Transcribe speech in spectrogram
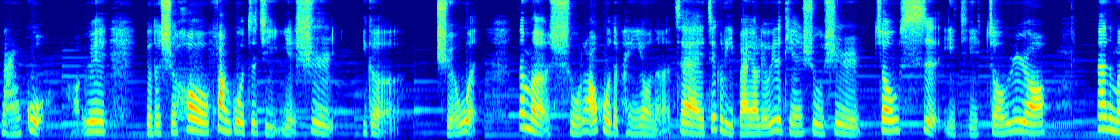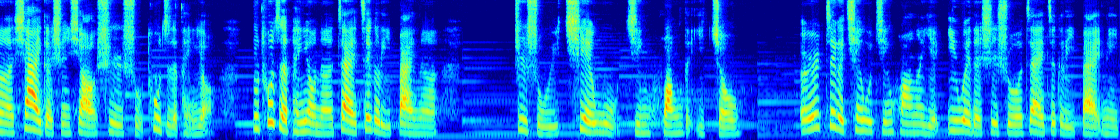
难过啊，因为有的时候放过自己也是一个学问。那么属老虎的朋友呢，在这个礼拜要留意的天数是周四以及周日哦。那那么下一个生肖是属兔子的朋友，属兔子的朋友呢，在这个礼拜呢。是属于切勿惊慌的一周，而这个切勿惊慌呢，也意味的是说，在这个礼拜你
